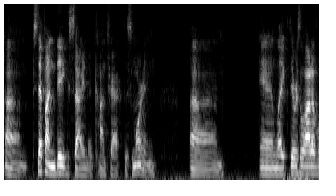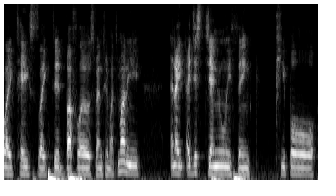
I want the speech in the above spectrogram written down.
um, Stefon Diggs signed a contract this morning, um, and like there was a lot of like takes like did Buffalo spend too much money, and I, I just genuinely think people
